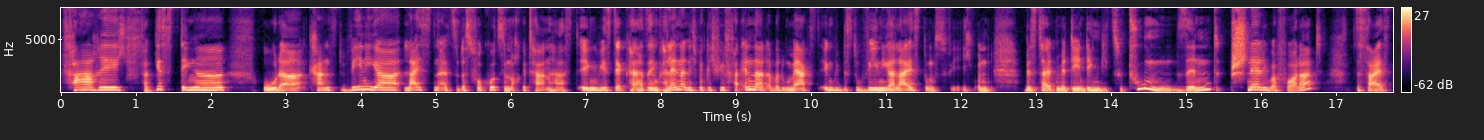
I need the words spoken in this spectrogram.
fahrig, vergisst Dinge oder kannst weniger leisten, als du das vor kurzem noch getan hast. Irgendwie ist der, hat sich im Kalender nicht wirklich viel verändert, aber du merkst, irgendwie bist du weniger leistungsfähig und bist halt mit den Dingen, die zu tun sind, schnell überfordert. Das heißt,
